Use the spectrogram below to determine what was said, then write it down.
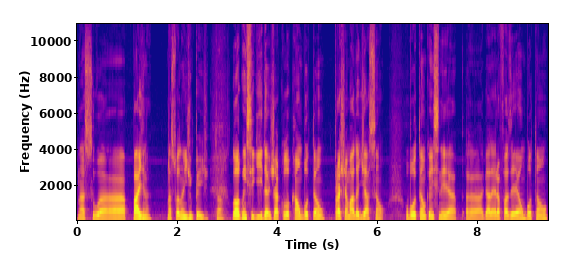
na sua página, na sua landing page. Tá. Logo em seguida, já colocar um botão para chamada de ação. O botão que eu ensinei a, a galera a fazer é um botão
